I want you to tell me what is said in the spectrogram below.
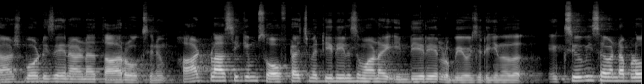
ഡാഷ്ബോർഡ് ഡിസൈനാണ് താറോക്സിനും. ഹാർഡ് പ്ലാസ്റ്റിക്കും സോഫ്റ്റ് ടച്ച് മെറ്റീരിയൽസുമാണ് ഇന്റീരിയറിൽ ഉപയോഗിച്ചിരിക്കുന്നത്. X U V seven double O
